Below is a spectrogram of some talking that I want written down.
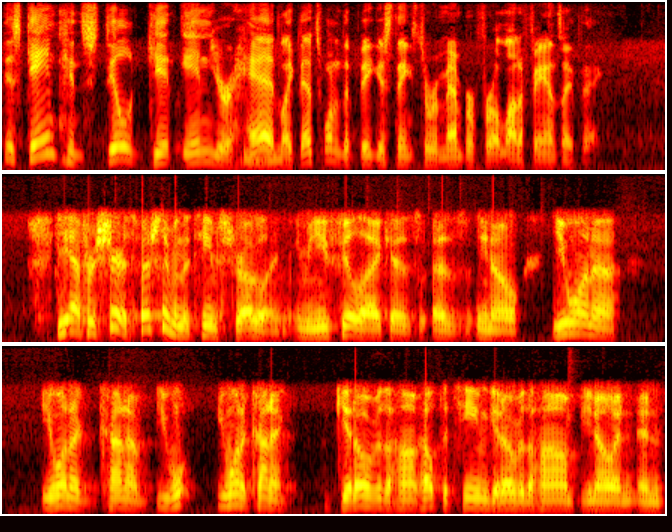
This game can still get in your head. Mm-hmm. Like that's one of the biggest things to remember for a lot of fans, I think. Yeah, for sure, especially when the team's struggling. I mean, you feel like as as you know, you want to you want to kind of you want you want to kind of get over the hump, help the team get over the hump, you know, and and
